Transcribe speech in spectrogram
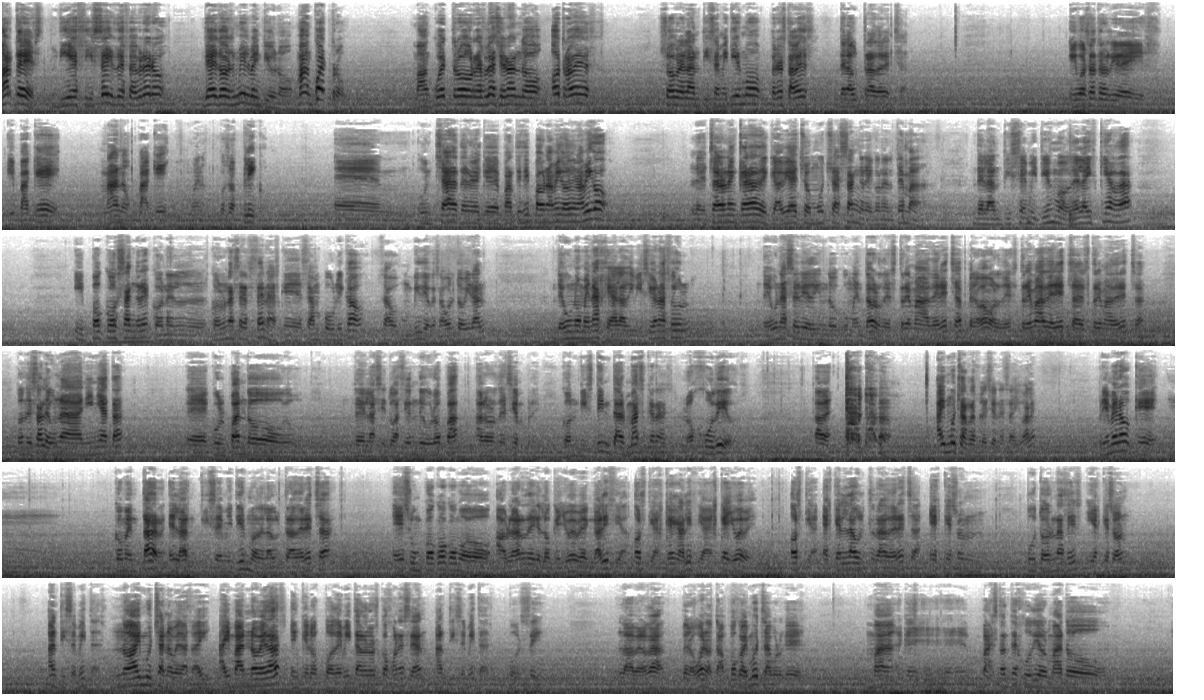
Martes 16 de febrero de 2021. Me encuentro. Me encuentro reflexionando otra vez sobre el antisemitismo, pero esta vez de la ultraderecha. Y vosotros diréis, ¿y para qué? Mano, ¿para qué? Bueno, pues os explico. En un chat en el que participa un amigo de un amigo, le echaron en cara de que había hecho mucha sangre con el tema del antisemitismo de la izquierda y poco sangre con el con unas escenas que se han publicado, o sea, un vídeo que se ha vuelto viral de un homenaje a la División Azul de una serie de indocumentados de extrema derecha, pero vamos, de extrema derecha a extrema derecha, donde sale una niñata eh, culpando de la situación de Europa a los de siempre, con distintas máscaras, los judíos. A ver, hay muchas reflexiones ahí, ¿vale? Primero que mmm, comentar el antisemitismo de la ultraderecha es un poco como hablar de lo que llueve en Galicia. Hostia, es que Galicia, es que llueve. Hostia, es que es la ultraderecha, es que son putos nazis y es que son antisemitas. No hay mucha novedad ahí. Hay más novedad en que los podemitas de los cojones sean antisemitas. Pues sí, la verdad. Pero bueno, tampoco hay mucha porque eh, bastantes judíos mató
